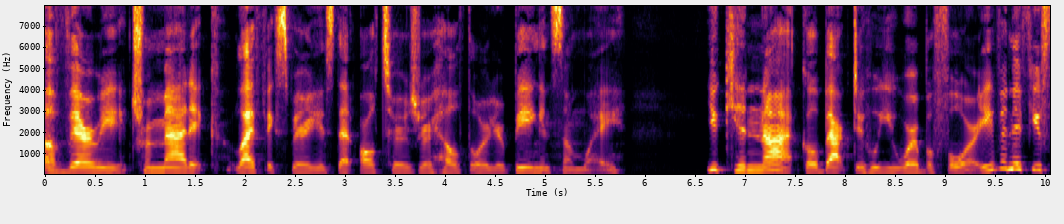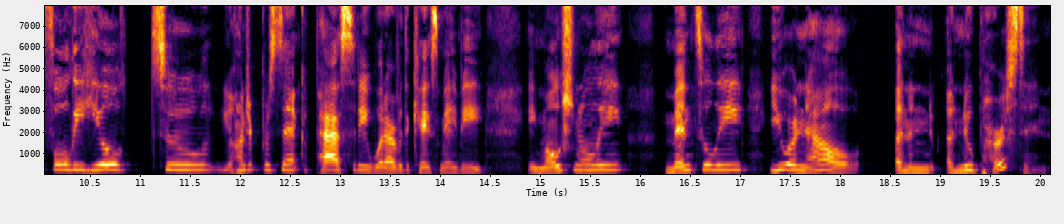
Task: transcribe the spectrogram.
a very traumatic life experience that alters your health or your being in some way, you cannot go back to who you were before. Even if you fully heal to 100% capacity, whatever the case may be, emotionally, mentally, you are now an, a new person.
